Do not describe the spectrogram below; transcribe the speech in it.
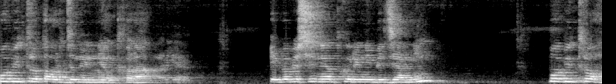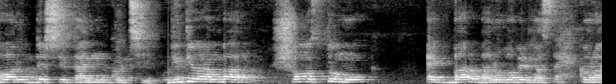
পবিত্রতা অর্জনের নিয়ত করা। এভাবে সে নিয়ত করে নিবে যে আমি পবিত্র হওয়ার উদ্দেশ্যে তাইমুম করছি। দ্বিতীয় নাম্বার, সমস্ত মুখ একবার ভালোভাবে মাসাহ করা।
